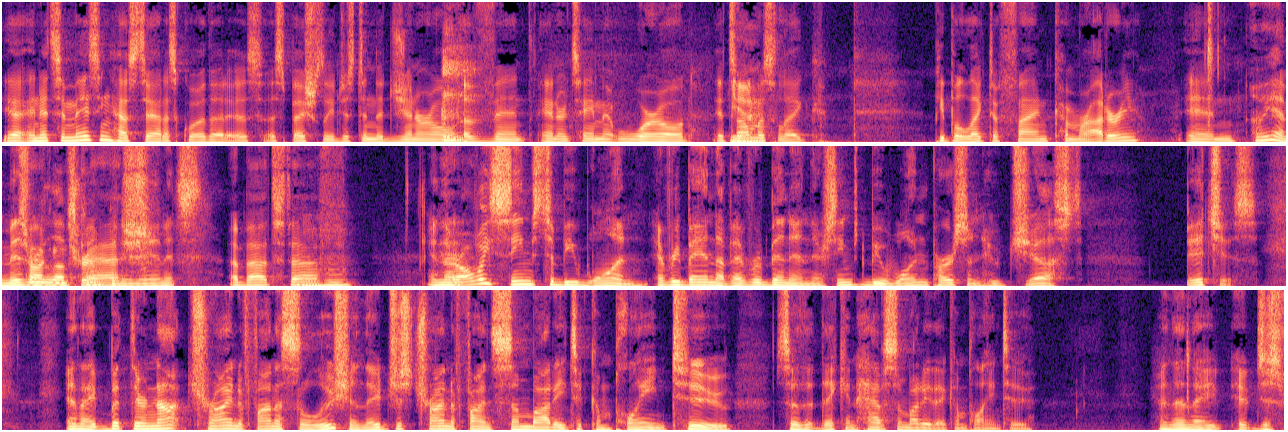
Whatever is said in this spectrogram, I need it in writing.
Yeah, and it's amazing how status quo that is, especially just in the general event entertainment world. It's Yeah. almost like people like to find camaraderie in Oh yeah, misery loves trash. company, man. It's about stuff. Mhm. and there Yeah. always seems to be one. Every band I've ever been in, there seems to be one person who just bitches. And they but they're not trying to find a solution. They're just trying to find somebody to complain to so that they can have somebody they complain to. And then they it just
